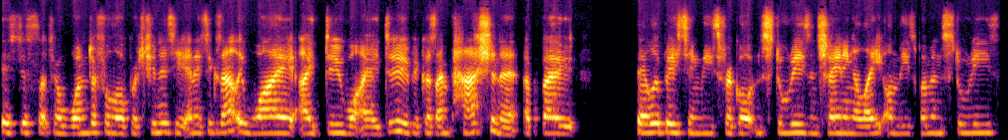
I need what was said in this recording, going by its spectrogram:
is just such a wonderful opportunity. And it's exactly why I do what I do because I'm passionate about celebrating these forgotten stories and shining a light on these women's stories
